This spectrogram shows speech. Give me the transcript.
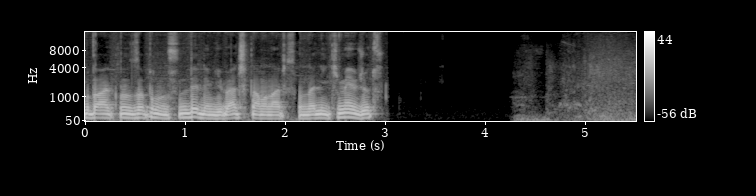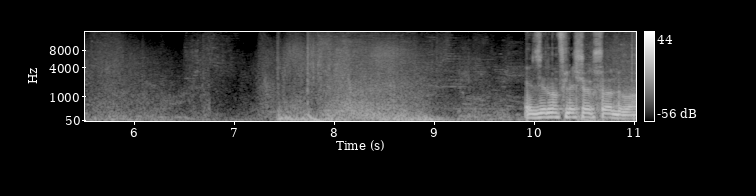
Bu da aklınızda bulunsun. Dediğim gibi açıklamalar kısmında linki mevcut. Ezreal'ın flash yoksa öldü bu.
